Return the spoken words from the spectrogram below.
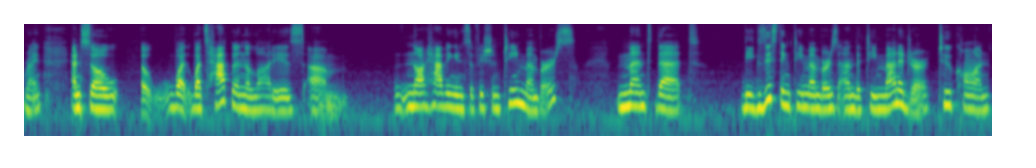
right? And so, uh, what what's happened a lot is um, not having insufficient team members meant that the existing team members and the team manager took on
